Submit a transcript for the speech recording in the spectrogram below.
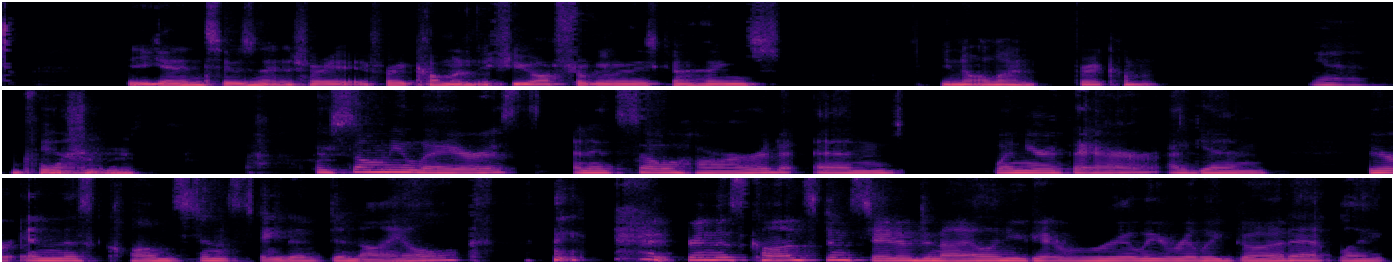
that you get into, isn't it? It's very it's very common. If you are struggling with these kind of things, you're not alone. Very common. Yeah. Unfortunately. Yeah. There's so many layers and it's so hard. And when you're there, again, you're in this constant state of denial. you're in this constant state of denial and you get really, really good at like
